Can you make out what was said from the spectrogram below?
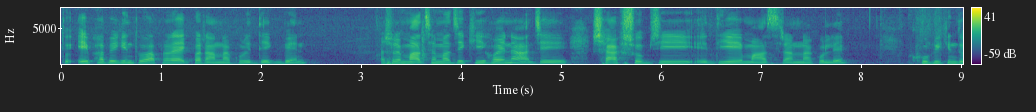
তো এভাবে কিন্তু আপনারা একবার রান্না করে দেখবেন। আসলে মাঝে মাঝে কি হয় না যে শাক সবজি দিয়ে মাছ রান্না করলে খুবই কিন্তু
